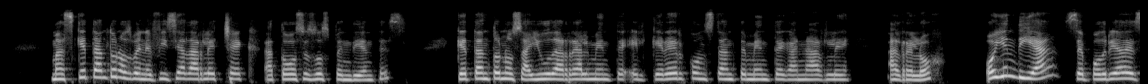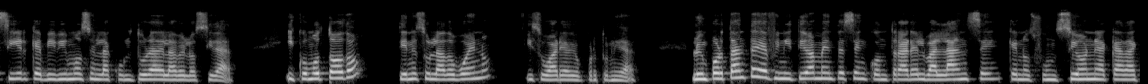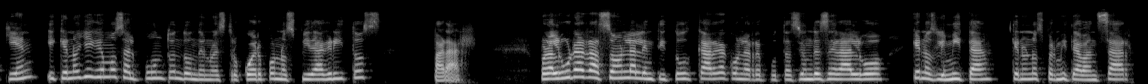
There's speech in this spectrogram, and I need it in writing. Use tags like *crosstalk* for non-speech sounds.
Más qué tanto nos beneficia darle check a todos esos pendientes, qué tanto nos ayuda realmente el querer constantemente ganarle al reloj. Hoy en día se podría decir que vivimos en la cultura de la velocidad y como todo, tiene su lado bueno y su área de oportunidad. Lo importante definitivamente es encontrar el balance que nos funcione a cada quien y que no lleguemos al punto en donde nuestro cuerpo nos pida gritos parar. Por alguna razón, la lentitud carga con la reputación de ser algo que nos limita, que no nos permite avanzar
